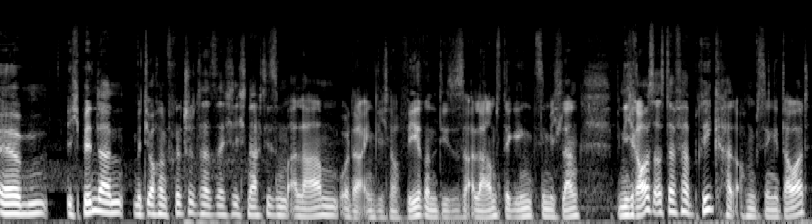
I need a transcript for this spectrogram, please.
Ähm, ich bin dann mit Jochen Fritsche tatsächlich nach diesem Alarm oder eigentlich noch während dieses Alarms, der ging ziemlich lang, bin ich raus aus der Fabrik, hat auch ein bisschen gedauert.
